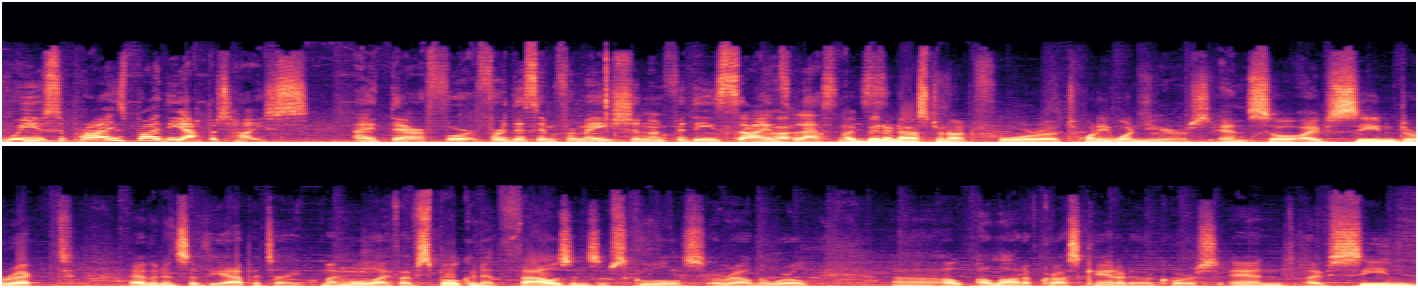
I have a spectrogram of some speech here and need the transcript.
Were you surprised by the appetite out there for, for this information and for these science lessons? I've been an astronaut for uh, 21 years, and so I've seen direct evidence of the appetite my mm. whole life. I've spoken at thousands of schools around the world, uh, a, a, lot across Canada, of course, and I've seen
